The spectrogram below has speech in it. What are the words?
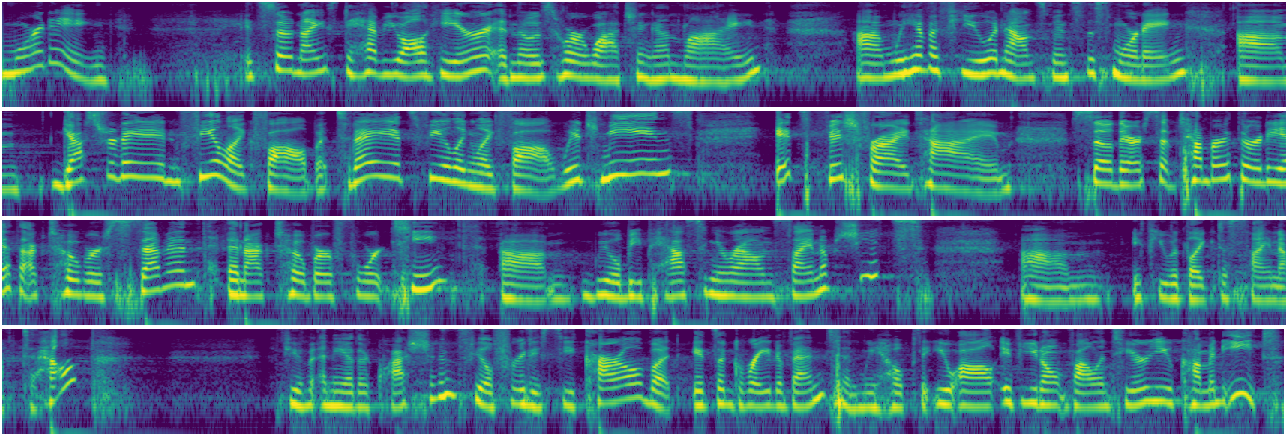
Good morning. It's so nice to have you all here and those who are watching online. Um, we have a few announcements this morning. Um, yesterday didn't feel like fall, but today it's feeling like fall, which means it's fish fry time. So there's September 30th, October 7th, and October 14th. Um, we'll be passing around sign up sheets um, if you would like to sign up to help. If you have any other questions, feel free to see Carl, but it's a great event, and we hope that you all, if you don't volunteer, you come and eat.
